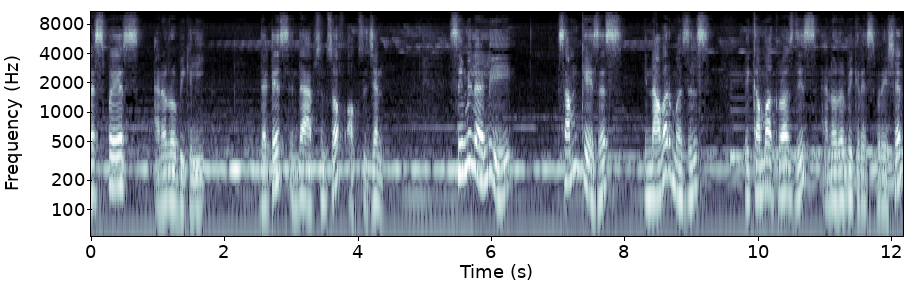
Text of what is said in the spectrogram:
respires anaerobically. That is in the absence of oxygen. Similarly some cases in our muscles we come across this anaerobic respiration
